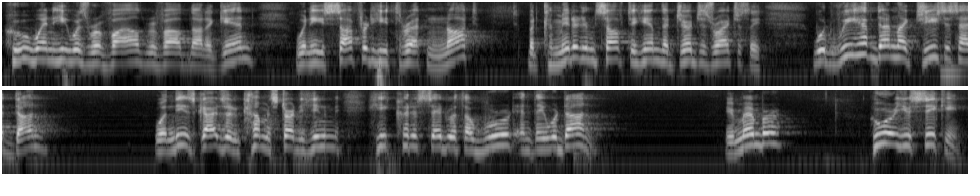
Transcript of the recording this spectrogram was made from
who, when he was reviled, reviled not again. When he suffered, he threatened not, but committed himself to him that judges righteously. Would we have done like Jesus had done? When these guys had come and started hitting me, he could have said with a word and they were done. You remember? Who are you seeking?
